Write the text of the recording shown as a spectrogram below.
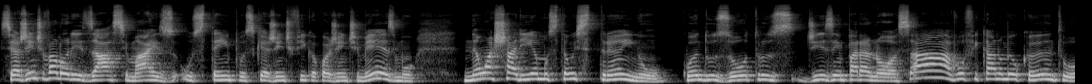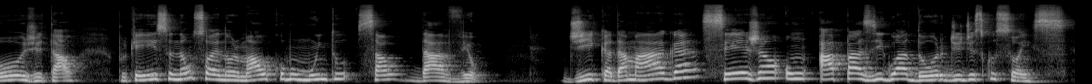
Se a gente valorizasse mais os tempos que a gente fica com a gente mesmo, não acharíamos tão estranho quando os outros dizem para nós: "Ah, vou ficar no meu canto hoje" e tal, porque isso não só é normal, como muito saudável. Dica da maga: seja um apaziguador de discussões.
